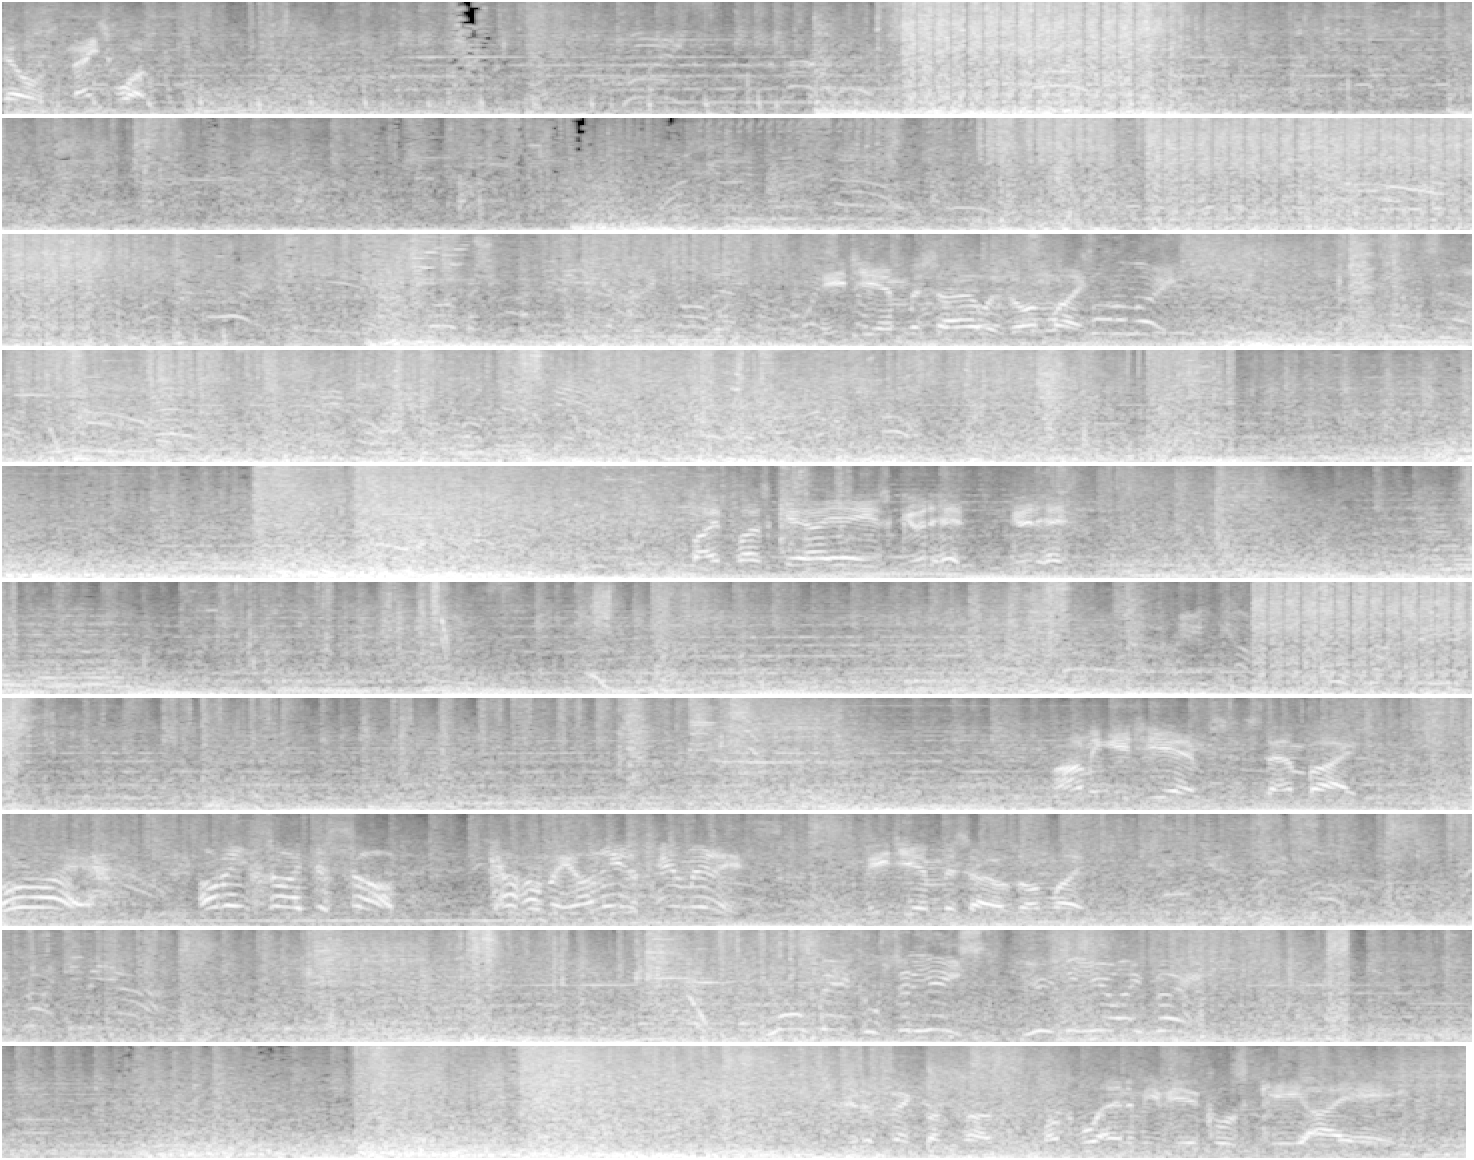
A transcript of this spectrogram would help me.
kills. Nice work. AGM missile is online. Inside the sub. Cover me, I need a few minutes. AGM missiles online. More vehicles to the east! Use the UAV! Good effect on target. Multiple enemy vehicles KIA.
